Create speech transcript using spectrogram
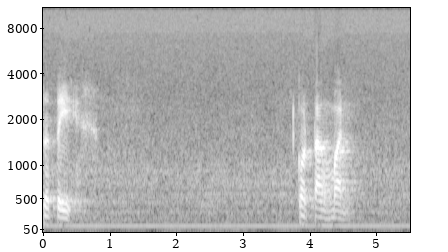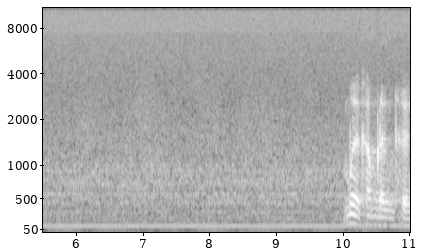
สติ ก็ตั้งมัน่น เมื่อคำนึงถึง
